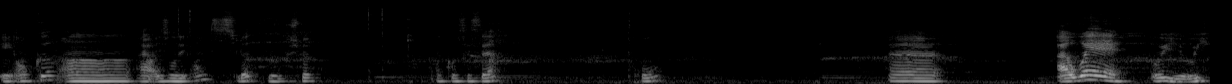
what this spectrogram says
Et encore un. Alors, ils ont des anti-slots, donc je sais pas à quoi ça sert. Trop. Euh... Ah ouais Oui, oui.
